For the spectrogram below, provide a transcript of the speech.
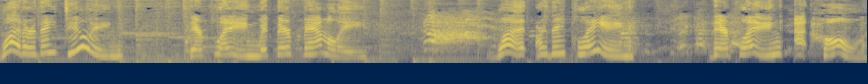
What are they doing? They're playing with their family. What are they playing? They're playing at home.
